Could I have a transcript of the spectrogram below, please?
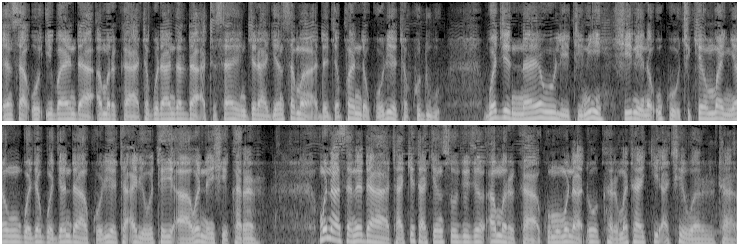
'yan sa'o'i bayan da amurka ta gudanar da atisayen jiragen sama da japan da koriya ta kudu. Gwajin na yau litini shine na uku cikin manyan gwaje-gwajen da koriya ta arewa ta yi a wannan shekarar. Muna sane da take-taken sojojin amurka kuma muna ɗaukar mataki a cewar ta.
